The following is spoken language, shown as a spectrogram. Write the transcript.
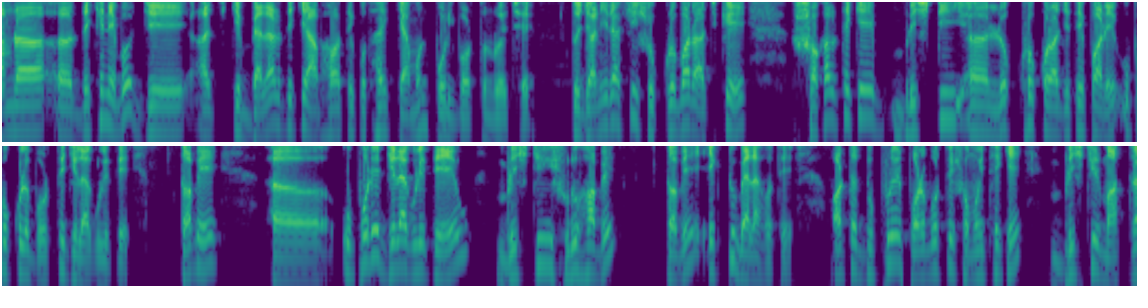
আমরা দেখে নেব যে আজকে বেলার দিকে আবহাওয়াতে কোথায় কেমন পরিবর্তন রয়েছে। তো জানিয়ে রাখি শুক্রবার আজকে সকাল থেকে বৃষ্টি লক্ষ্য করা যেতে পারে উপকূলবর্তী জেলাগুলিতে। তবে উপরের জেলাগুলিতেও বৃষ্টি শুরু হবে, তবে একটু বেলা হতে। অর্থাৎ দুপুরের পরবর্তী সময় থেকে বৃষ্টির মাত্রা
